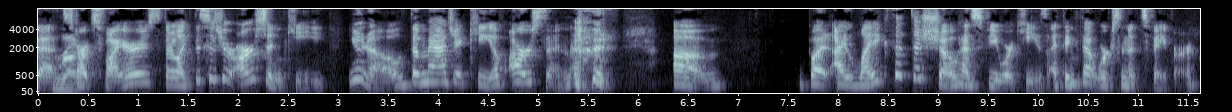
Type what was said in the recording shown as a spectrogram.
that Right. starts fires. They're like, "This is your arson key." You know, the magic key of arson. um, but I like that the show has fewer keys. I think that works in its favor.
